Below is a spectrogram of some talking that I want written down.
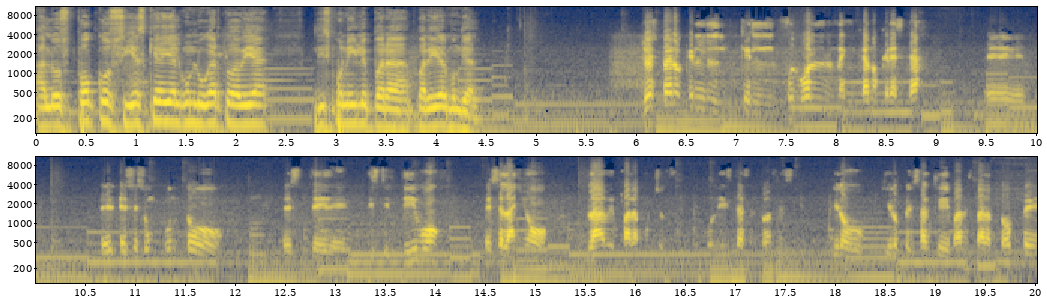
a los pocos, si es que hay algún lugar todavía disponible para, para ir al Mundial? Yo espero que el, que el fútbol mexicano crezca. Eh, ese es un punto este, distintivo. Es el año clave para muchos futbolistas, entonces quiero, quiero pensar que van a estar a tope.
